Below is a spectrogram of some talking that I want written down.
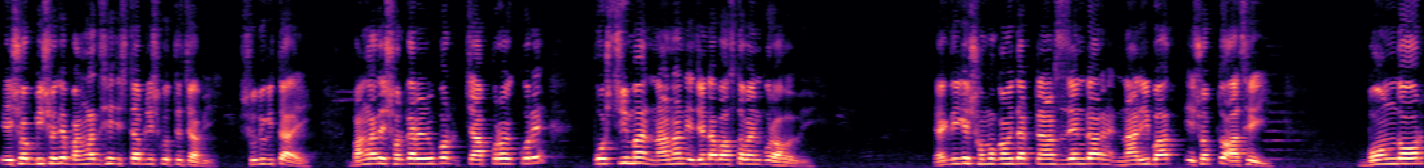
এইসব বিষয়কে বাংলাদেশে এস্টাবলিশ করতে চাবে। শুধু কি তাই? বাংলাদেশ সরকারের উপর চাপ প্রয়োগ করে পশ্চিমা নানান এজেন্ডা বাস্তবায়ন করা হবে। একদিকে সমকামিতার ট্রান্সজেন্ডার নারীবাদ এসব তো আছেই। বন্দর,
